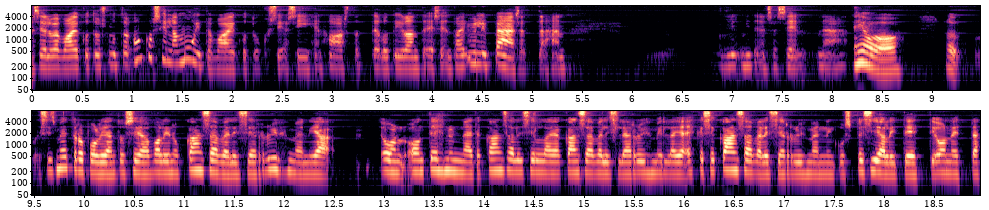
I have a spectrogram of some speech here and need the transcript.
selvä vaikutus, mutta onko sillä muita vaikutuksia siihen haastattelutilanteeseen tai ylipäänsä tähän? Miten sä sen näet? Joo, no, siis Metropolia on tosiaan valinnut kansainvälisen ryhmän ja on, on tehnyt näitä kansallisilla ja kansainvälisillä ryhmillä ja ehkä se kansainvälisen ryhmän niin kuin spesialiteetti on, että,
